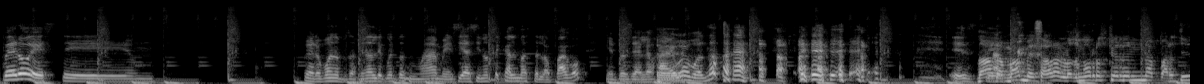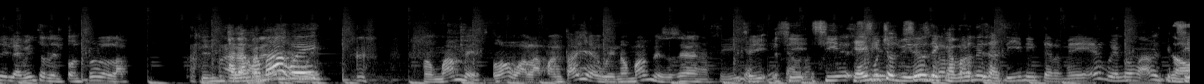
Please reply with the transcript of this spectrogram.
pero este. Pero bueno, pues al final de cuentas mi mamá me decía, si no te calmas te lo apago. Y entonces ya le bajaba de huevos, ¿no? Este, no, no mames, ahora los morros pierden una partida y le avientan el control a la. A la mamá, güey. No mames. o a la pantalla, güey, no mames. O sea, Ah, sí, sí, así, sí, sí, Sí, hay sí, muchos videos de cabrones parte- así en internet, güey, no mames. que No, sí,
